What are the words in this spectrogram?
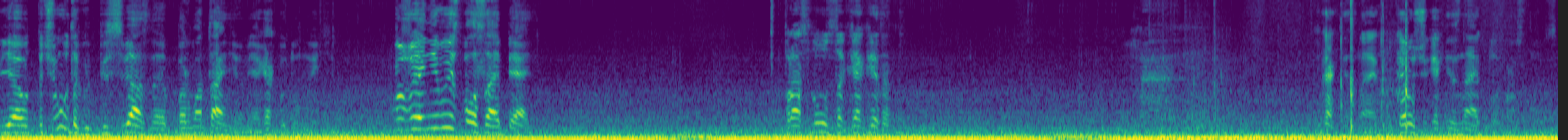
Я вот почему такое бессвязное бормотание у меня, как вы думаете? Уже я не выспался опять. Проснулся как этот. Как не знаю. Короче, как не знаю, кто проснулся.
